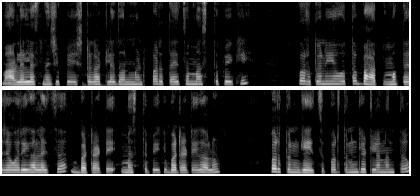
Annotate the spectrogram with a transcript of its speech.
आले लसणाची पेस्ट घातले दोन मिनिट परतायचं मस्तपैकी. परतून हे होतं भात. मग त्याच्यावरही घालायचं बटाटे. मस्तपैकी बटाटे घालून परतून घ्यायचं. परतून घेतल्यानंतर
